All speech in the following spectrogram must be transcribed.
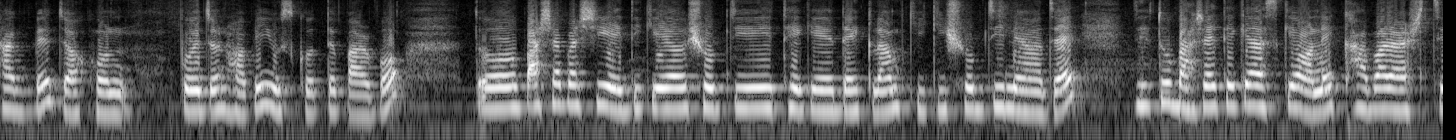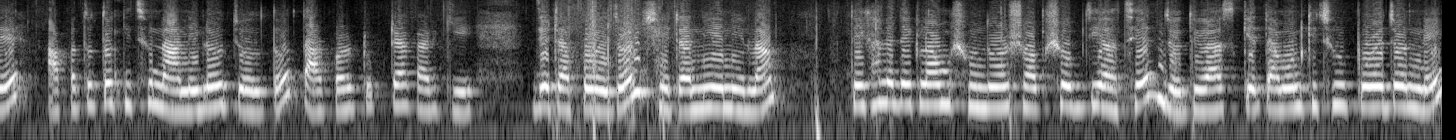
থাকবে, যখন প্রয়োজন হবে ইউজ করতে পারব। তো পাশাপাশি এদিকে সবজি থেকে দেখলাম কি কি সবজি নেওয়া যায়। যেহেতু বাসায় থেকে আজকে অনেক খাবার আসছে, আপাতত কিছু না নিলেও চলতো, তারপর টুকটাক আর কি যেটা প্রয়োজন সেটা নিয়ে নিলাম। তো এখানে দেখলাম সুন্দর সব সবজি আছে, যদিও আজকে তেমন কিছু প্রয়োজন নেই।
